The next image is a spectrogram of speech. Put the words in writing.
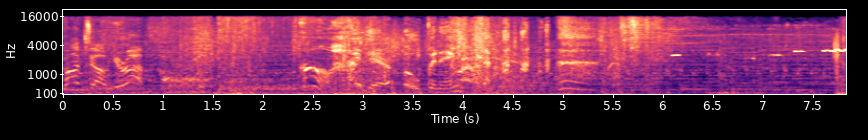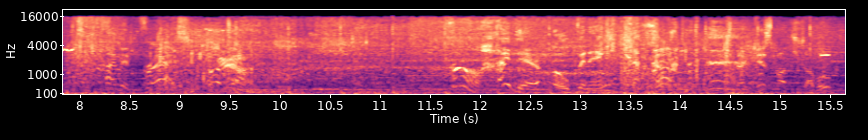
Prompto, you're up. Oh, hi there, opening. I'm impressed. Oh, hi there, opening. Like this much trouble.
